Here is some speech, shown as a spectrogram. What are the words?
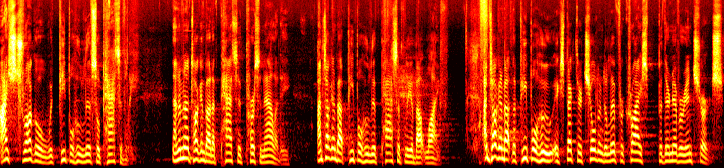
I struggle with people who live so passively. And I'm not talking about a passive personality, I'm talking about people who live passively about life. I'm talking about the people who expect their children to live for Christ, but they're never in church.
